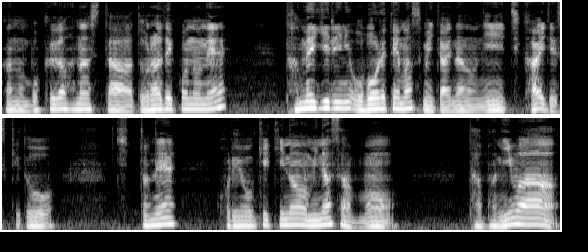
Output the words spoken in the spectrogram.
あの、僕が話したドラデコのね、ため切りに溺れてますみたいなのに近いですけど、きっとね、これをお聞きの皆さんも、たまには、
